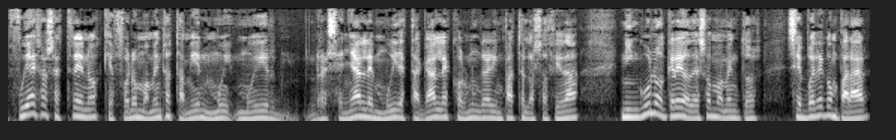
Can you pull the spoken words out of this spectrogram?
fui a esos estrenos, que fueron momentos también muy, muy reseñables, muy destacables, con un gran impacto en la sociedad, ninguno, creo, de esos momentos se puede comparar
